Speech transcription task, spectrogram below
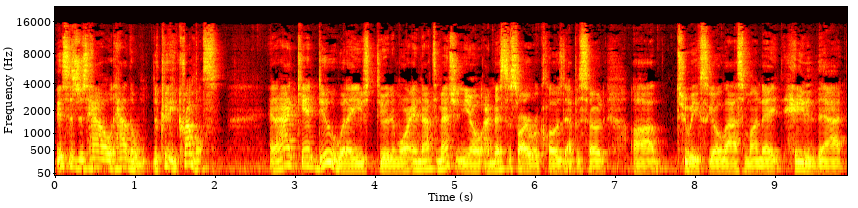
this is just how how the the cookie crumbles. And I can't do what I used to do anymore. And not to mention, you know, I missed the Sorry We're Closed episode uh, two weeks ago, last Monday. Hated that.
